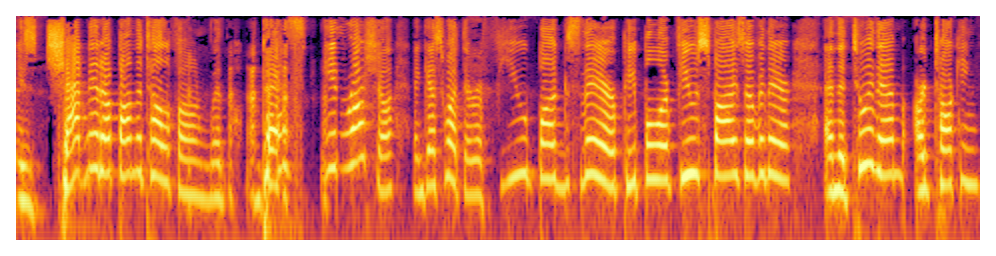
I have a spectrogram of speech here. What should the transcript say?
is chatting it up on the telephone with Bess in Russia. And guess what? There are a few bugs there. People are a few spies over there, and the two of them are talking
